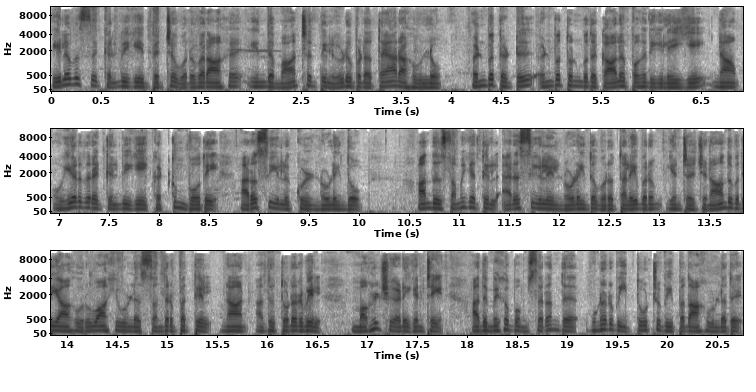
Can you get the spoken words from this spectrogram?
இலவச கல்வியை பெற்ற ஒருவராக இந்த மாற்றத்தில் ஈடுபட தயாராக உள்ளோம். எண்பத்தெட்டு எண்பத்தொன்பது காலப்பகுதியிலேயே நாம் உயர்தர கல்வியை கற்கும் போதே அரசியலுக்குள் நுழைந்தோம். அந்த சமயத்தில் அரசியலில் நுழைந்த ஒரு தலைவரும் என்ற ஜனாதிபதியாக உருவாகியுள்ள சந்தர்ப்பத்தில் நான் அது தொடர்பில் மகிழ்ச்சி அடைகின்றேன். அது மிகவும் சிறந்த உணர்வை தோற்றுவிப்பதாக உள்ளது.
